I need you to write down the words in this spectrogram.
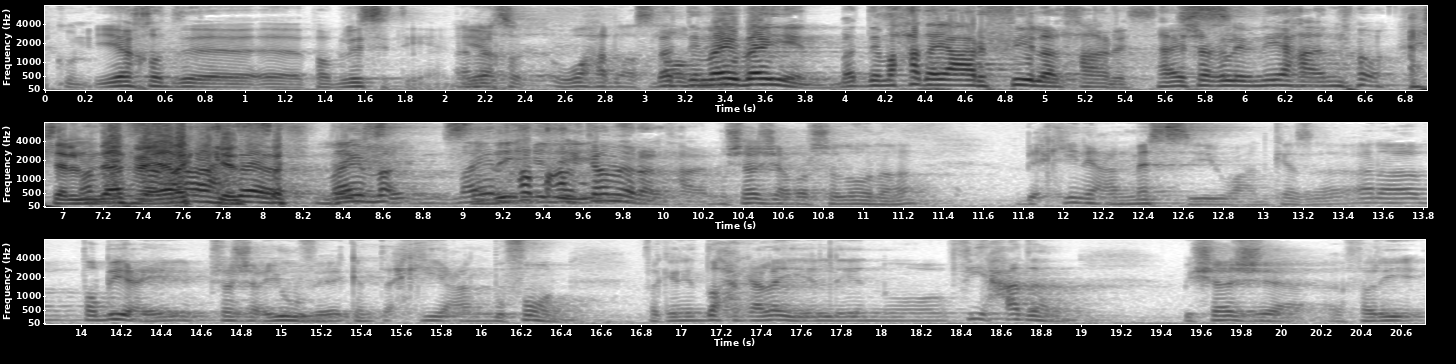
يكون. ياخذ publicity يعني أنا ياخذ واحد أصحابي. بدي ما يبين بدي ما حدا يعرف فيه للحارس. هاي شغلة منيحة إنه عشان المدافع يركز. ما ما ينحط على الكاميرا الحارس. مشجع برشلونة بيحكيني عن ميسي وعن كذا. أنا طبيعي بشجع يوفي كنت أحكي عن بوفون. فكان يضحك علي يقول لي إنه في حدا بيشجع فريق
